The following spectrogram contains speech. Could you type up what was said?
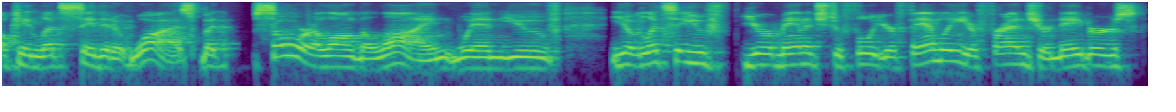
okay, let's say that it was, but somewhere along the line, when you've, you know, let's say you've, you're managed to fool your family, your friends, your neighbors,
